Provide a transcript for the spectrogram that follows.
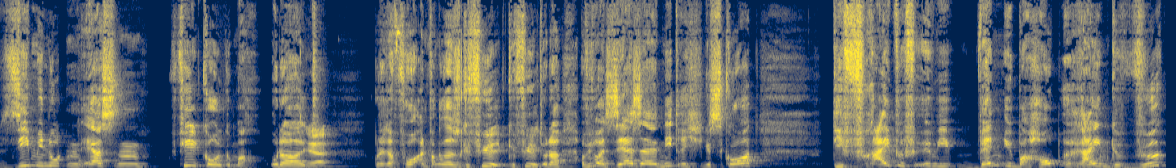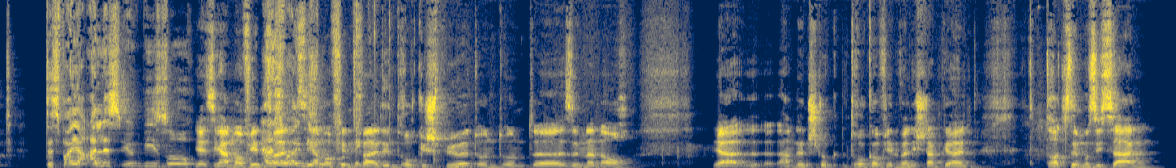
sieben Minuten ersten Field Goal gemacht. Oder halt Ja. oder davor Anfang, also gefühlt, gefühlt. Oder auf jeden Fall sehr, sehr niedrig gescored. Die Freiwürfe irgendwie, wenn überhaupt, reingewirkt. Das war ja alles irgendwie so. Ja, sie haben auf jeden Fall, sie haben so auf jeden. Fall den Druck gespürt und, und äh, sind dann auch, ja, haben den Stuck, Druck auf jeden Fall nicht standgehalten. Trotzdem muss ich sagen,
